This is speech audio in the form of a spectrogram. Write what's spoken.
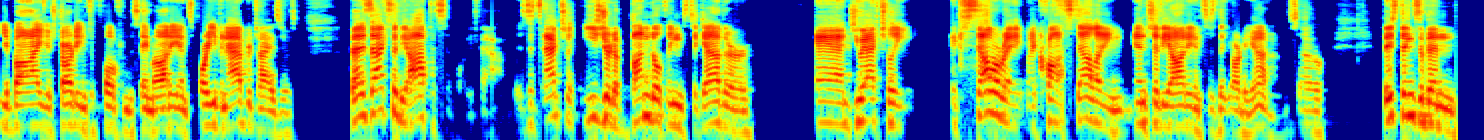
you buy, you're starting to pull from the same audience or even advertisers. That is actually the opposite. What we found is it's actually easier to bundle things together, and you actually accelerate by cross selling into the audiences that you already own. So these things have been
